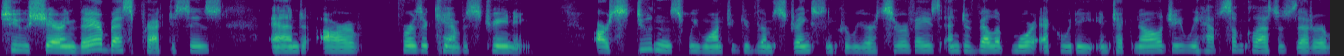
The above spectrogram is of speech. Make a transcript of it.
to sharing their best practices and our further Canvas training. Our students, we want to give them strengths and career surveys and develop more equity in technology. We have some classes that are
